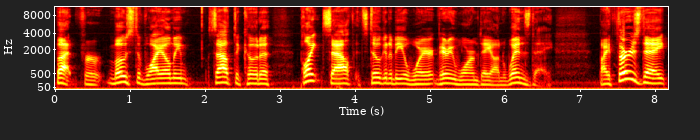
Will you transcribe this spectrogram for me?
but for most of Wyoming, South Dakota, point south, it's still going to be a very warm day on Wednesday. By Thursday,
